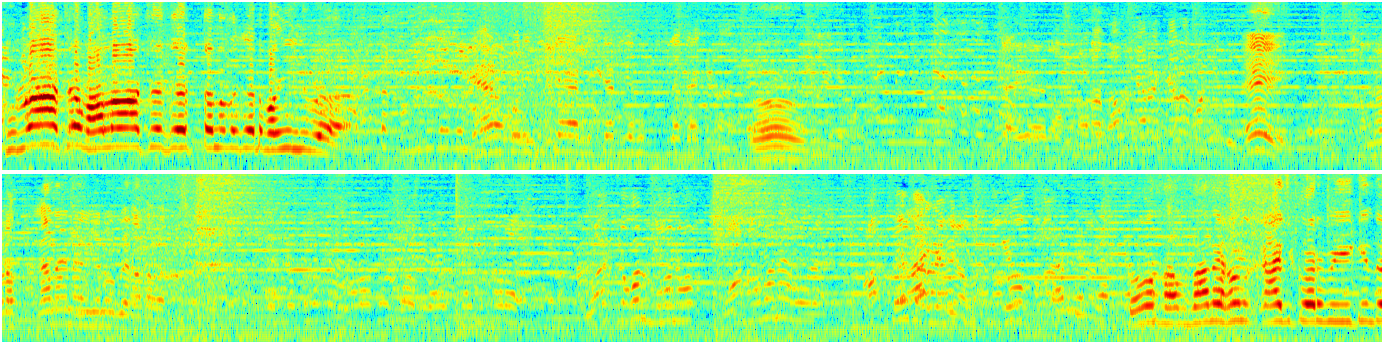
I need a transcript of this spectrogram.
খোলা আছে ভালো আছে গেটটা না তো গেট ভাঙি নিবে। হ্যাঁ। এই সামনেটা ফাঁকা নাই না ওই জন্য বেড়াতে পারছি তবে সাবধান এখন কাজ করবি কিন্তু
